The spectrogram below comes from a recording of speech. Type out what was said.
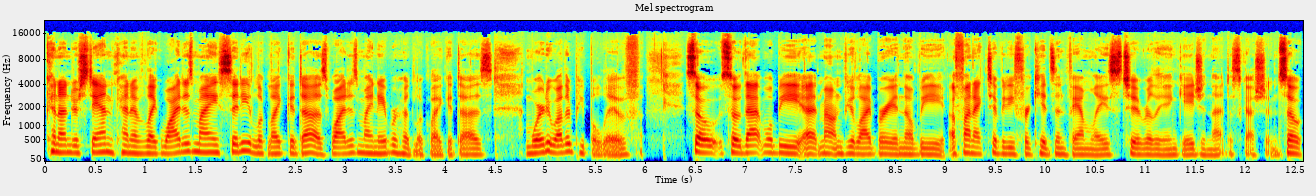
can understand kind of like why does my city look like it does? Why does my neighborhood look like it does? Where do other people live? So so that will be at Mountain View Library and there'll be a fun activity for kids and families to really engage in that discussion. So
